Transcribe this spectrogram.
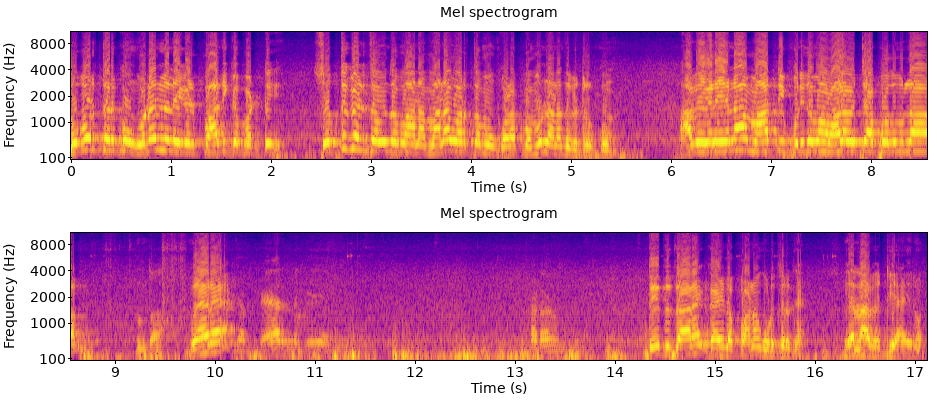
ஒவ்வொருத்தருக்கும் உடல்நிலைகள் பாதிக்கப்பட்டு சொத்துக்கள் சம்பந்தமான மன வருத்தமும் குழப்பமும் நடந்துகிட்டு இருக்கும். அவைகளையெல்லாம் மாற்றி புனிதமா வாழ வச்சா போதும்ல. வேற? தீர்த்து தாரேன் கையில பணம் கொடுத்துருக்கேன். எல்லாம் வெற்றி ஆயிரும்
